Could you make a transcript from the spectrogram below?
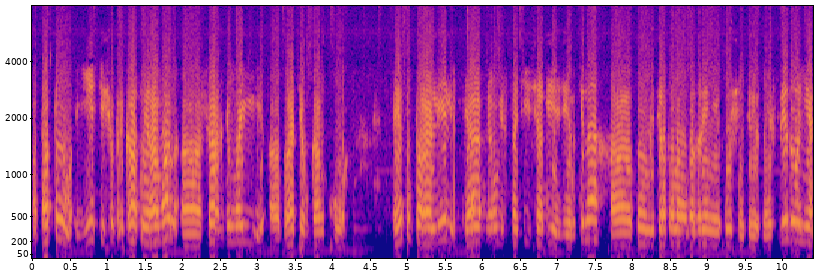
А потом есть еще прекрасный роман Шарль де Маи «Братьев Ганкор». Эту параллель я беру из статьи Сергея Зенкина по литературному обозрению. Очень интересное исследование.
